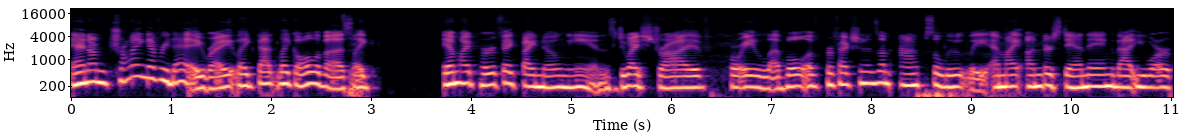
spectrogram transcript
and I'm trying every day, right? Like that, like all of us, Yeah. like. Am I perfect? By no means. Do I strive for a level of perfectionism? Absolutely. Am I understanding that you are,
